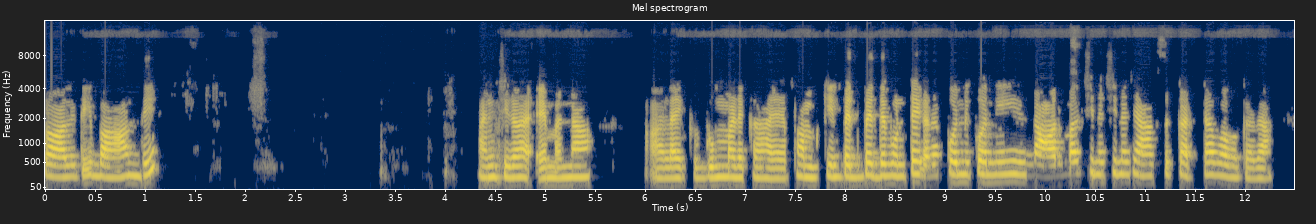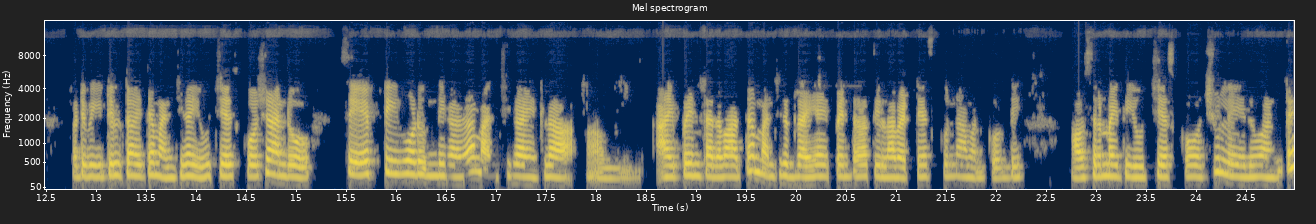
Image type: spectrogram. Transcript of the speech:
క్వాలిటీ బాగుంది. మంచిగా ఏమన్నా లైక్ గుమ్మడికాయ పంకిన్ పెద్ద పెద్దవి ఉంటాయి కదా కొన్ని కొన్ని నార్మల్ చిన్న చిన్న జాక్స్ కట్ అవ్వవు కదా. బట్ వీటితో అయితే మంచిగా యూజ్ చేసుకోవచ్చు. అండ్ సేఫ్టీ కూడా ఉంది కదా మంచిగా ఇట్లా అయిపోయిన తర్వాత మంచిగా డ్రై అయిపోయిన తర్వాత ఇలా పెట్టేసుకున్నాం అనుకోండి. అవసరమైతే యూజ్ చేసుకోవచ్చు లేదు అంటే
